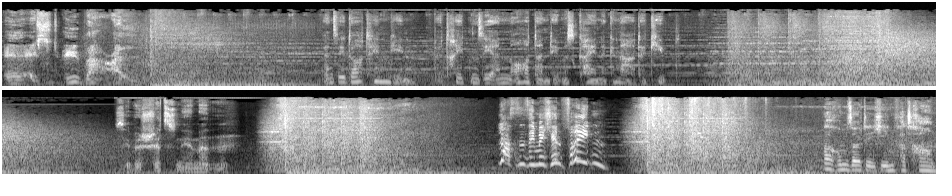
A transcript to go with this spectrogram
Er ist überall. Wenn Sie dorthin gehen, betreten Sie einen Ort, an dem es keine Gnade gibt. Sie beschützen jemanden. Lassen Sie mich in Frieden! Warum sollte ich Ihnen vertrauen?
